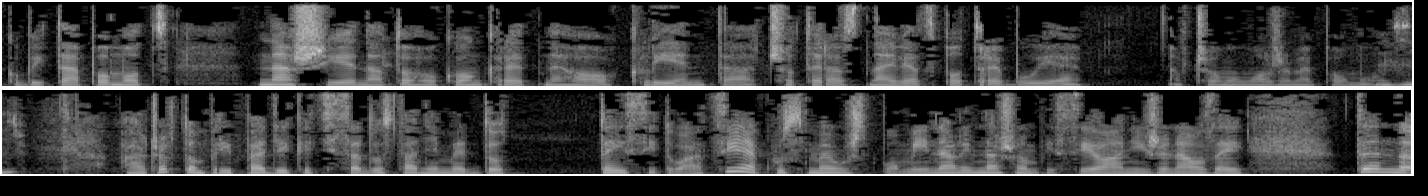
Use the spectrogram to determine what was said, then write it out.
akoby tá pomoc našie na toho konkrétneho klienta, čo teraz najviac potrebuje a v čomu môžeme pomôcť. Mm-hmm. A čo v tom prípade, keď sa dostaneme do tej situácii, ako sme už spomínali v našom vysielaní, že naozaj ten e,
